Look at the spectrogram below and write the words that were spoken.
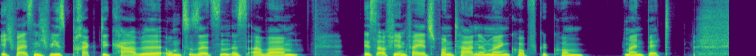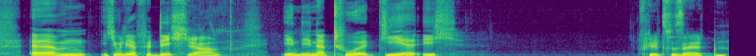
ich weiß nicht, wie es praktikabel umzusetzen ist, aber ist auf jeden Fall jetzt spontan in meinen Kopf gekommen. Mein Bett. Ähm, Julia, für dich, ja. In die Natur gehe ich. Viel zu selten.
